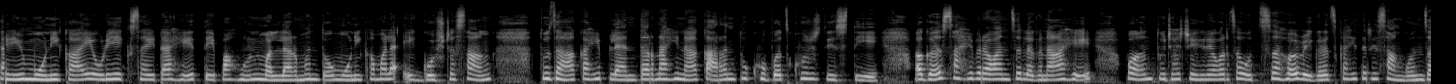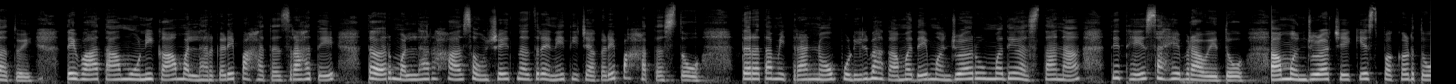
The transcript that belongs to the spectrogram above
तरी मोनिका एवढी एक्साईट आहे ते पाहून मल्हार म्हणतो मोनिका मला एक गोष्ट सांग. तुझा काही प्लॅन तर नाही ना? कारण तू खूपच खुश दिसतीये. अगं साहेबरावांचं लग्न आहे पण तुझ्या चेहऱ्यावरचा उत्साह वेगळंच काहीतरी सांगून जातोय. तेव्हा आता मोनिका मल्हारकडे पाहतच राहते. तर मल्हार हा संशयित नजरेने तिच्याकडे पाहत असतो. तर आता मित्रांनो पुढील भागामध्ये मंजुळा रूममध्ये असताना तिथे साहेबराव येतो. मंजुळाचे केस पकडतो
